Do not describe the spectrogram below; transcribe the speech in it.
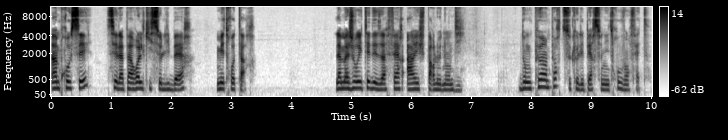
Un procès, c'est la parole qui se libère, mais trop tard. La majorité des affaires arrivent par le non-dit. Donc peu importe ce que les personnes y trouvent en fait,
